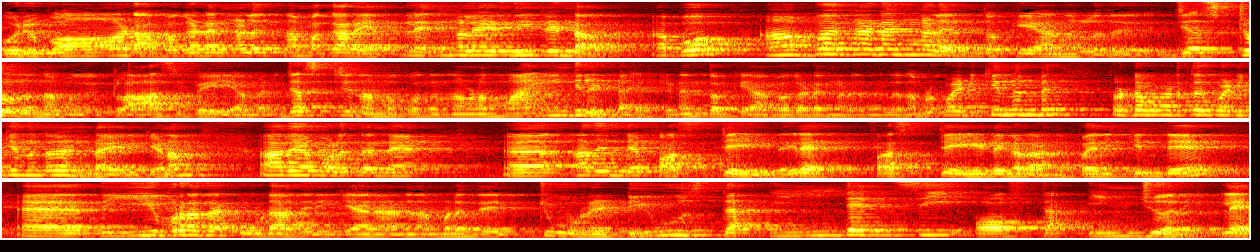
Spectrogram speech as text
ഒരുപാട് അപകടങ്ങൾ നമുക്കറിയാം അല്ലെ? നിങ്ങൾ എഴുതിയിട്ടുണ്ടാവും അപ്പോൾ അപകടങ്ങൾ എന്തൊക്കെയാന്നുള്ളത് ജസ്റ്റ് ഒന്ന് നമുക്ക് ക്ലാസിഫൈ ചെയ്യാൻ പറ്റും. ജസ്റ്റ് നമുക്കൊന്ന് നമ്മുടെ മൈൻഡിൽ ഉണ്ടായിരിക്കണം എന്തൊക്കെ അപകടങ്ങൾ എന്നുള്ളത്. നമ്മൾ പഠിക്കുന്നുണ്ട് തൊട്ടപ്പുറത്ത് പഠിക്കുന്നുണ്ട് ഉണ്ടായിരിക്കണം. അതേപോലെ തന്നെ അതിന്റെ ഫസ്റ്റ് എയ്ഡ് അല്ലെ ഫസ്റ്റ് എയ്ഡുകളാണ് പരിക്കിന്റെ തീവ്രത കൂടാതിരിക്കാനാണ് നമ്മൾ എന്ത് to reduce the intensity of the injury അല്ലെ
